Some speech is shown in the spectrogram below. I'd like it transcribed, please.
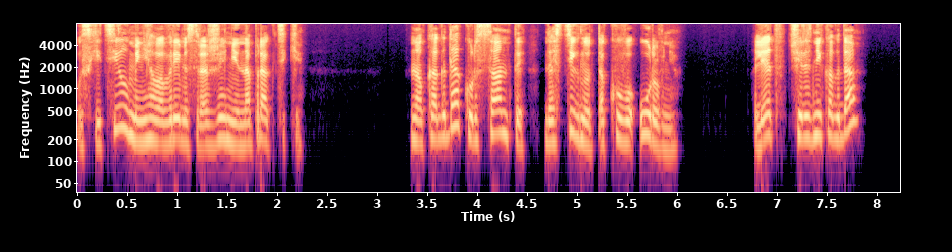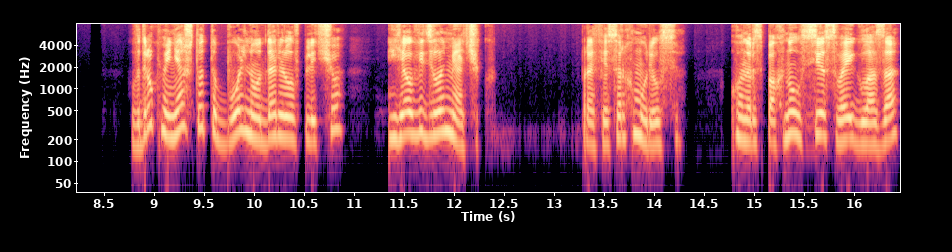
восхитил меня во время сражений на практике. Но когда курсанты достигнут такого уровня? Лет через никогда? Вдруг меня что-то больно ударило в плечо, и я увидела мячик. Профессор хмурился. Он распахнул все свои глаза,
